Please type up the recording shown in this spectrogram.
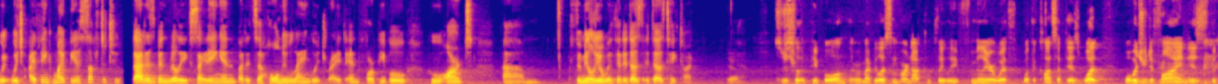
whi- which I think might be a substitute. That has been really exciting, and but it's a whole new language, right? And for people who aren't um, familiar with it, it does it does take time. Yeah. So just for the people who might be listening who are not completely familiar with what the concept is, what what would you define is the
